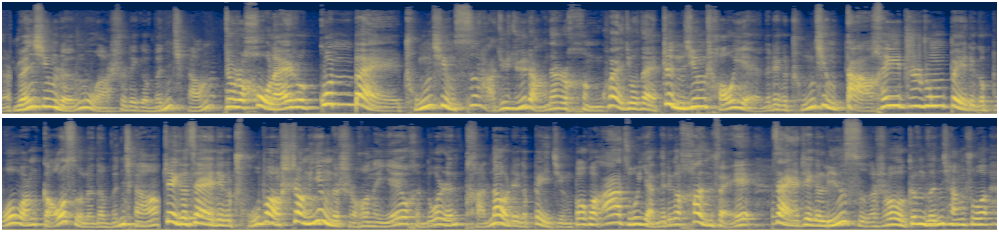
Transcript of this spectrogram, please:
的原型人物啊是这个文强，就是后来说官拜重庆司法局局长，但是很快就在震惊朝野的这个重庆打黑之中被这个博王搞死了的文强。这个在这个《除暴》上映的时候呢，也有很多。国人谈到这个背景，包括阿祖演的这个悍匪，在这个临死的时候跟文强说：“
